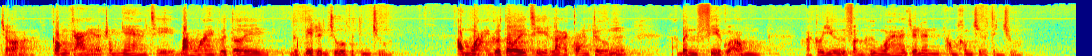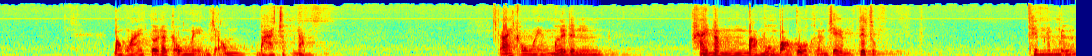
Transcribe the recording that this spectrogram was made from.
cho con cái ở trong nhà, thì bà ngoại của tôi được biết đến Chúa và tin Chúa. Ông ngoại của tôi thì là con trưởng bên phía của ông và có giữ phần hương quả cho nên ông không chịu tin Chúa. Bà ngoại tôi đã cầu nguyện cho ông ba chục năm. Ai cầu nguyện mới đến hai năm mà muốn bỏ cuộc, anh chị em, tiếp tục. Thêm năm nữa,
